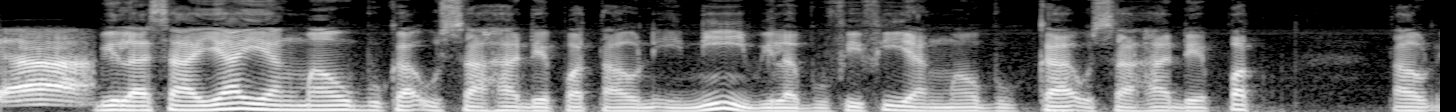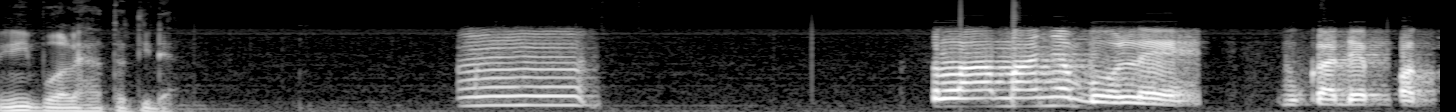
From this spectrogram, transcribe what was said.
Ya. Bila saya yang mau buka usaha depot tahun ini, bila Bu Vivi yang mau buka usaha depot tahun ini boleh atau tidak? Hmm, selamanya boleh buka depot.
